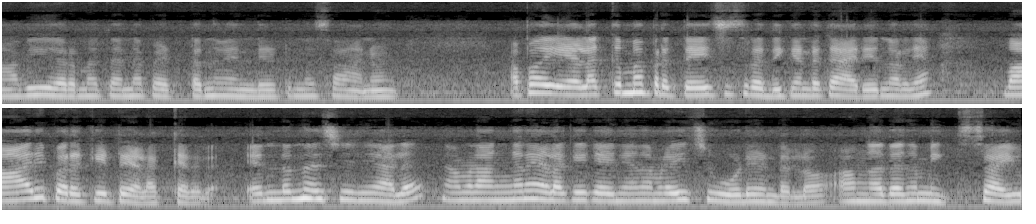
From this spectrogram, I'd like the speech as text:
ആവി കയറുമ്പോൾ തന്നെ പെട്ടെന്ന് വെന്തിട്ടുന്ന സാധനമാണ്. അപ്പോൾ ഇളക്കുമ്പോൾ പ്രത്യേകിച്ച് ശ്രദ്ധിക്കേണ്ട കാര്യം എന്ന് പറഞ്ഞാൽ വാരി പെറുക്കിയിട്ട് ഇളക്കരുത്. എന്തെന്ന് വെച്ച് കഴിഞ്ഞാൽ നമ്മൾ അങ്ങനെ ഇളക്കി കഴിഞ്ഞാൽ നമ്മൾ ഈ ചൂടയുണ്ടല്ലോ അങ്ങ് അതങ്ങ് മിക്സായി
